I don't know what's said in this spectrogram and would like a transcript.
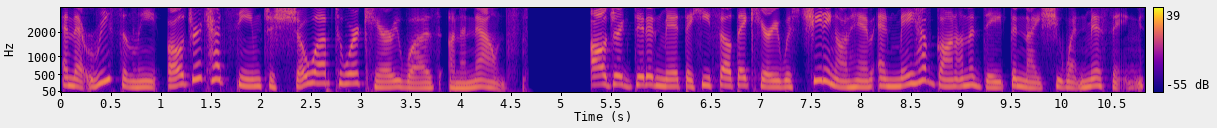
and that recently Aldrick had seemed to show up to where Cari was unannounced. Aldrick did admit that he felt that Cari was cheating on him and may have gone on a date the night she went missing.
